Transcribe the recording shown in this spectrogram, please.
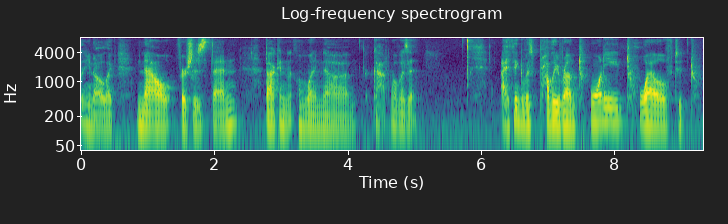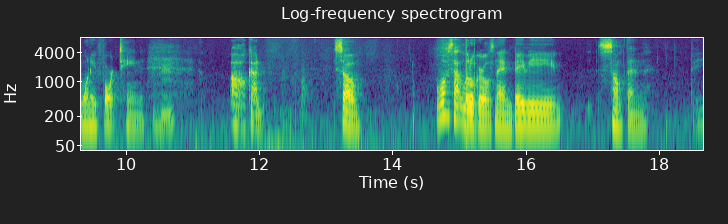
you know, like now versus then. Back in when, uh, God, what was it? I think it was probably around 2012 to 2014. hmm Oh God. So, what was that little girl's name? Baby something. Baby,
